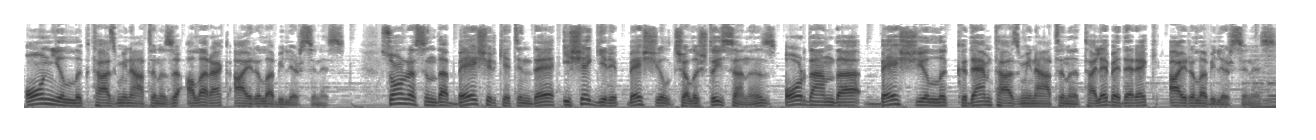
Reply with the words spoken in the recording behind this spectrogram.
10 yıllık tazminatınızı alarak ayrılabilirsiniz. Sonrasında B şirketinde işe girip 5 yıl çalıştıysanız, oradan da 5 yıllık kıdem tazminatını talep ederek ayrılabilirsiniz.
